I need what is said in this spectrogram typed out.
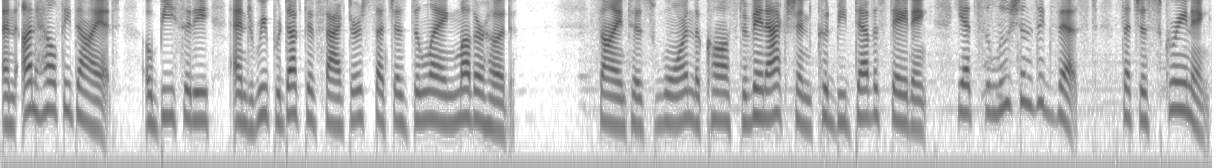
an unhealthy diet, obesity, and reproductive factors such as delaying motherhood. Scientists warn the cost of inaction could be devastating, yet solutions exist, such as screening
